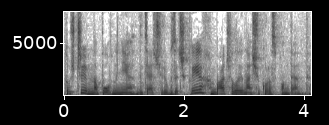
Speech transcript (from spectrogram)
Тож чим наповнені дитячі рюкзачки, бачили і наші кореспонденти.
